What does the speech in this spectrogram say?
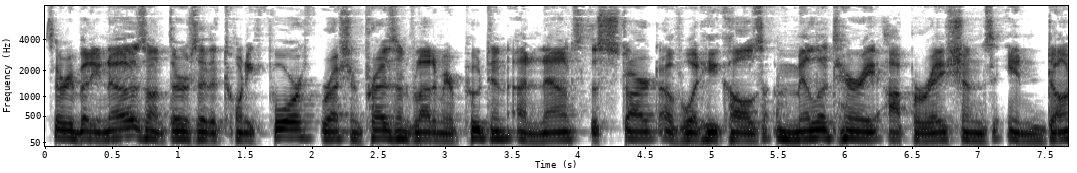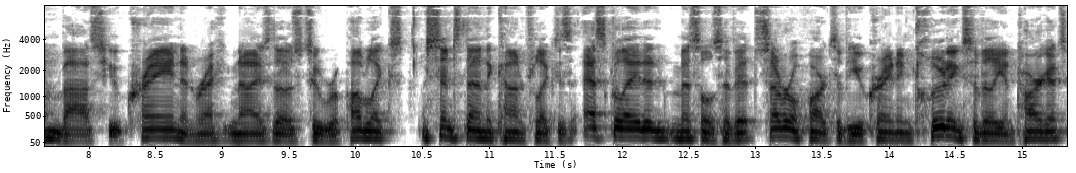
As everybody knows, on Thursday the 24th, Russian President Vladimir Putin announced the start of what he calls military operations in Donbass, Ukraine, and recognized those two republics. Since then, the conflict has escalated. Missiles have hit several parts of Ukraine, including civilian targets.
